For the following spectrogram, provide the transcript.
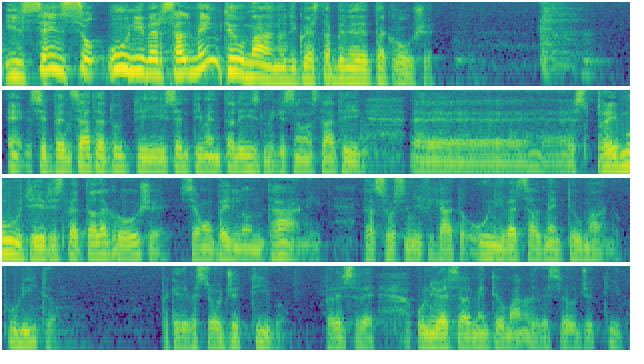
il senso universalmente umano di questa benedetta croce. Eh, se pensate a tutti i sentimentalismi che sono stati eh, spremuti rispetto alla croce, siamo ben lontani dal suo significato universalmente umano, pulito, perché deve essere oggettivo. Per essere universalmente umano deve essere oggettivo.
